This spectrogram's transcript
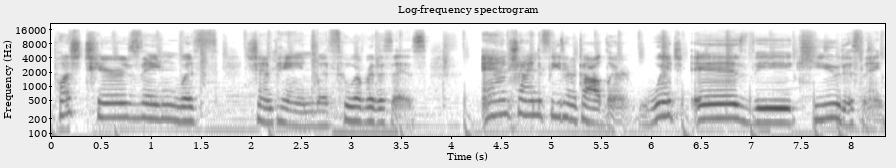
plus cheersing with champagne with whoever this is, and trying to feed her toddler, which is the cutest thing,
